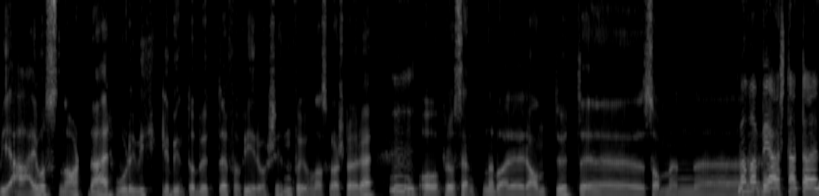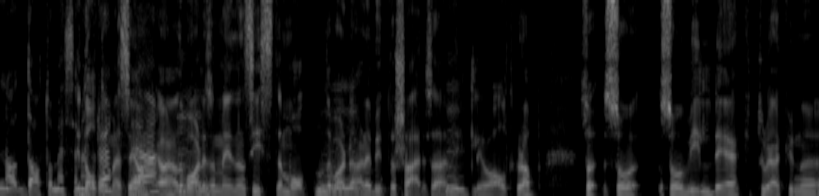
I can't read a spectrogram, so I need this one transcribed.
vi er jo snart der hvor det virkelig begynte å butte for fire år siden for Jonas Gahr Støre. Og prosentene bare rant ut eh, som en eh, Men da, vi er snart der datomessig, mener du? Datomessig, ja. ja. ja. Det var liksom i den siste måneden. Det var der det begynte å skjære seg virkelig, og alt glapp. Så, så, så vil det, tror jeg, kunne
